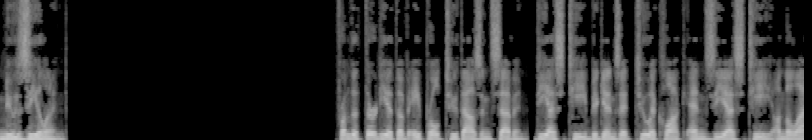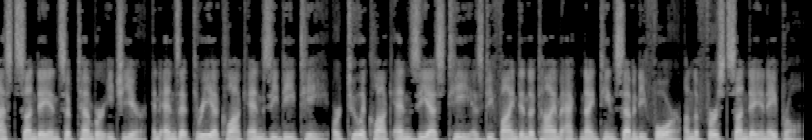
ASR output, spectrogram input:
New Zealand From 30 April 2007, DST begins at 2 o'clock NZST on the last Sunday in September each year, and ends at 3 o'clock NZDT or 2 o'clock NZST as defined in the Time Act 1974 on the first Sunday in April.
